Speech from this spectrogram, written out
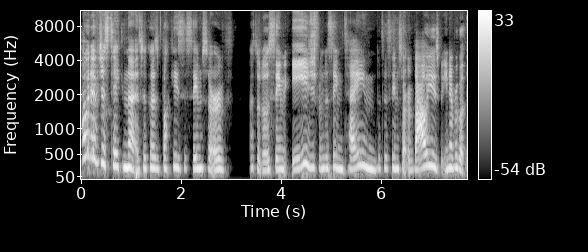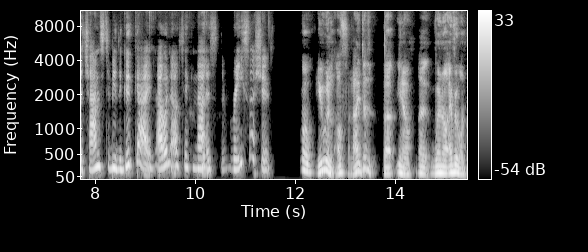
I would have just taken that as because Bucky's the same sort of, I don't know, the same age from the same time with the same sort of values, but he never got the chance to be the good guy. I wouldn't have taken that as the race issue. Well, you wouldn't have, and I didn't. But you know, uh, we're not everyone.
